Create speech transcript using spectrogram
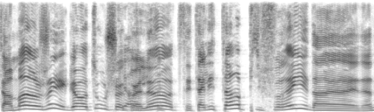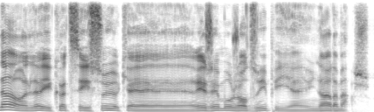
T'as mangé un gâteau au chocolat, t'es allé t'empiffrer dans. Non, non, là, écoute, c'est sûr que euh, régime aujourd'hui, puis euh, une heure de marche.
